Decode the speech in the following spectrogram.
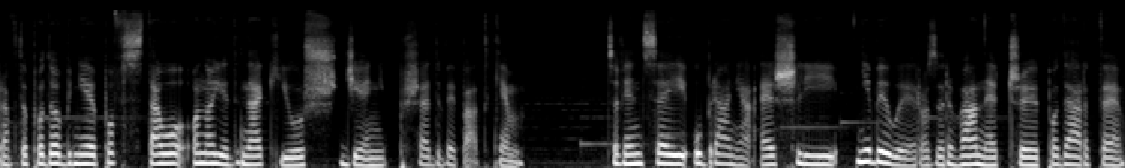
Prawdopodobnie powstało ono jednak już dzień przed wypadkiem. Co więcej, ubrania Ashley nie były rozerwane czy podarte.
